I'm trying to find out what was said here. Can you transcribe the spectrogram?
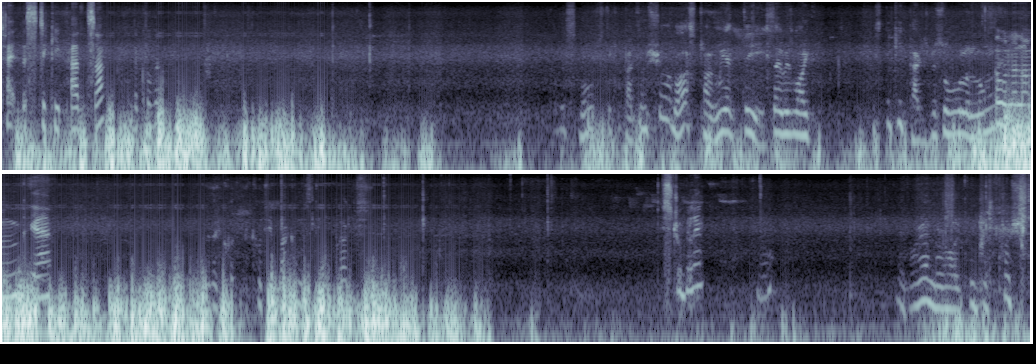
Take the sticky pads up, the cover. the small sticky pads, I'm sure last time we had these, there was like, sticky pads was all along. All along, yeah. They cut, they cut it back on the sticky pads. Struggling. If I remember right, we just push.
